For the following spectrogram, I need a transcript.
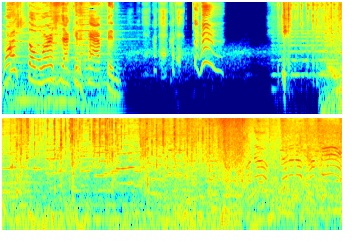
What's the worst that could happen? oh no! No, no, no, come back!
